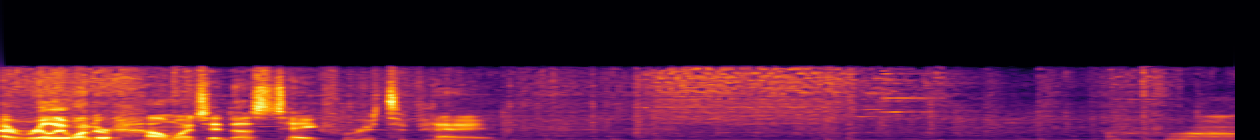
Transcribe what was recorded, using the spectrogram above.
I really wonder how much it does take for it to pay. Uh -huh.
